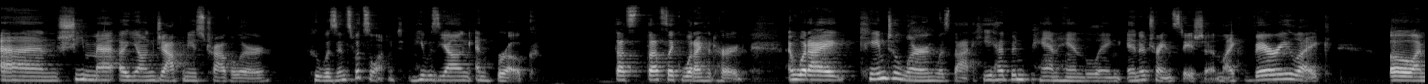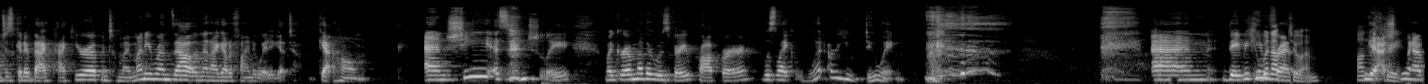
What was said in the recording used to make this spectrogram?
And she met a young Japanese traveler who was in Switzerland. He was young and broke. That's that's like what I had heard. And what I came to learn was that he had been panhandling in a train station, like very like, oh, I'm just going to backpack Europe until my money runs out and then I got to find a way to get to, get home. And she essentially, my grandmother was very proper, was like, "What are you doing?" and they became she went friends. up to him. yeah, street. she went up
